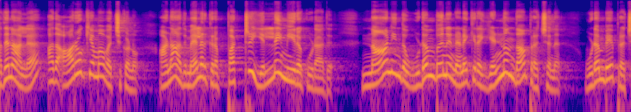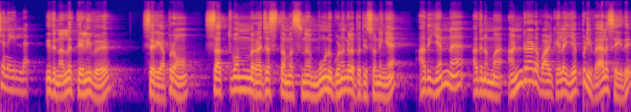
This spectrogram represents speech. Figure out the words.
அதனால அதை ஆரோக்கியமா வச்சுக்கணும். ஆனா அது மேல இருக்கிற பற்று எல்லை மீறக்கூடாது. நான் இந்த உடம்புன்னு நினைக்கிற எண்ணம் தான் பிரச்சனை. உடம்பே பிரச்சனை இல்லை. இது நல்ல தெளிவு. சரி அப்புறம் சத்வம் ரஜஸ்தமஸ்னு மூணு குணங்களை பத்தி சொன்னீங்க. அது என்ன? அது நம்ம அன்றாட வாழ்க்கையில எப்படி வேலை செய்யுது?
